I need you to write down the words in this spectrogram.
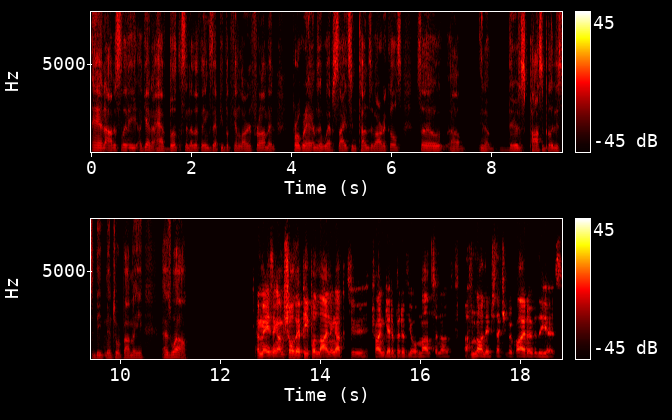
And obviously again i have books and other things that people can learn from and programs and websites and tons of articles so um you know there's possibilities to be mentored by me as well Amazing. I'm sure there are people lining up to try and get a bit of your mountain of, of knowledge that you've acquired over the years.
